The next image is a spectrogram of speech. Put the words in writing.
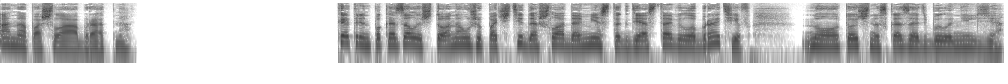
она пошла обратно. Кэтрин показалось, что она уже почти дошла до места, где оставила братьев, но точно сказать было нельзя.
